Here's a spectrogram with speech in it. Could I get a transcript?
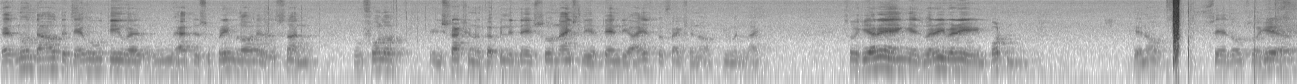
There is no doubt that Devahuti, who had the Supreme Lord as a son, who followed the instruction of Kapila Dev so nicely attained the highest perfection of human life. So hearing is very, very important. You know, says also here,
